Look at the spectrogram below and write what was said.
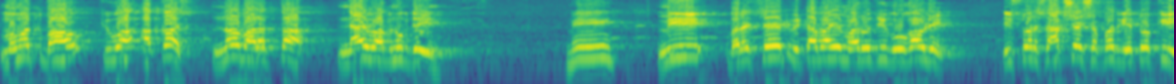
ममत भाव किंवा आकस न बाळगता न्याय वागणूक देईन. मी मी भरतशेठ विटाबाई मारुती गोगावले ईश्वर साक्ष शपथ घेतो की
